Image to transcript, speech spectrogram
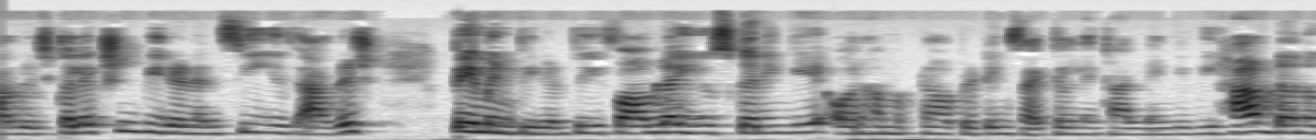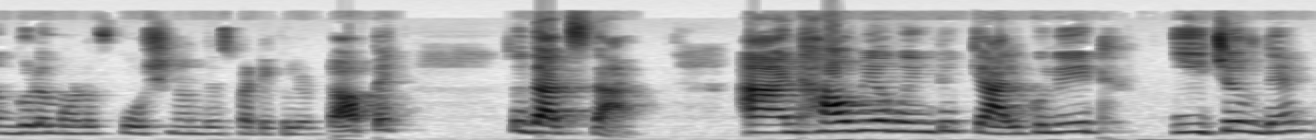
average collection period and C is average payment period तो ये फॉर्मूला यूज़ करेंगे और हम अपना ऑपरेटिंग साइकिल निकाल लेंगे। We have done a good amount of question on this particular topic so that's that. And how we are going to calculate each of them?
